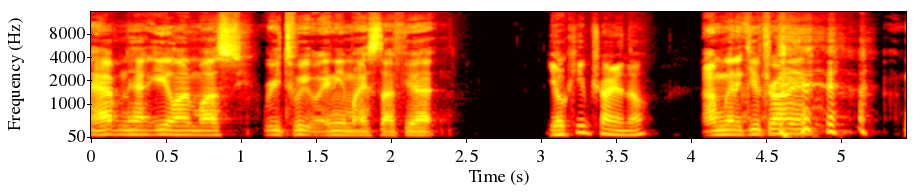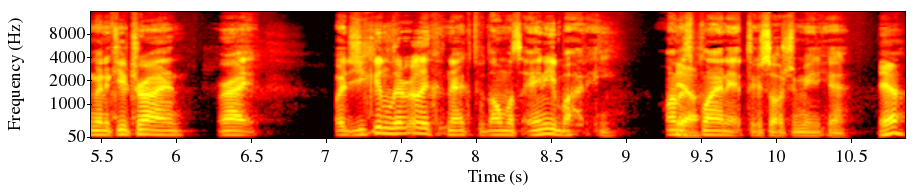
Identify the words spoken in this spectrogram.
I haven't had Elon Musk retweet any of my stuff yet. You'll keep trying though. I'm gonna keep trying. I'm gonna keep trying. Right. But you can literally connect with almost anybody on this planet through social media. Yeah.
